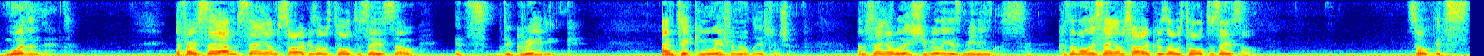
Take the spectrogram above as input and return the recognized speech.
More than that, if I say I'm saying I'm sorry because I was told to say so, it's degrading. I'm taking away from the relationship. I'm saying a relationship really is meaningless because I'm only saying I'm sorry because I was told to say so. So it's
